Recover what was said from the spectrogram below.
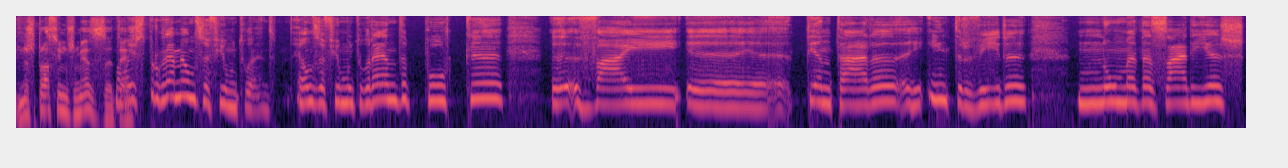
Nos próximos meses até? Bom, este programa é um desafio muito grande. É um desafio muito grande porque uh, vai uh, tentar intervir numa das áreas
